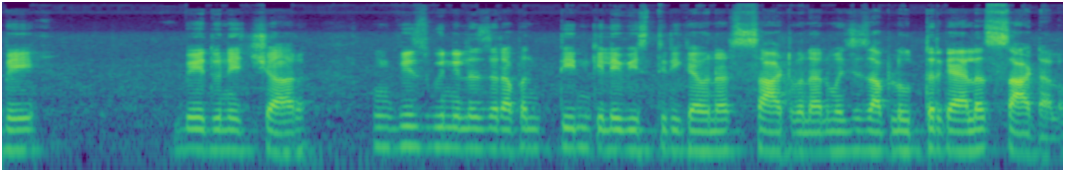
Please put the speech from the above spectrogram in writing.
बे बे दुने चार. वीस गुणीला जर आपण तीन केले वीस तरी काय होणार? साठ होणार. म्हणजेच आपलं उत्तर काय आलं? साठ आलं.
